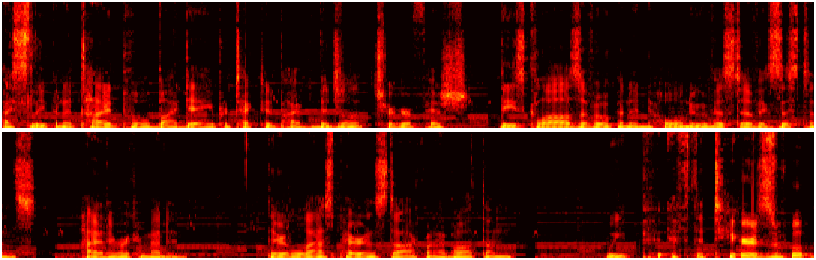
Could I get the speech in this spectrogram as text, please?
I sleep in a tide pool by day, protected by vigilant triggerfish. These claws have opened a whole new vista of existence. Highly recommended. They were the last pair in stock when I bought them. Weep if the tears will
